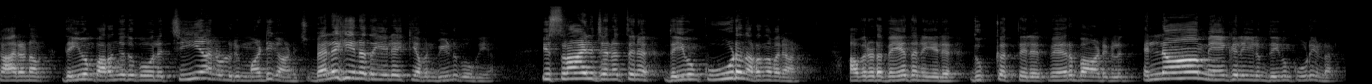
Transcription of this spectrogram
കാരണം ദൈവം പറഞ്ഞതുപോലെ ചെയ്യാനുള്ളൊരു മടി കാണിച്ചു. ബലഹീനതയിലേക്ക് അവൻ വീണുപോകുകയാണ്. ഇസ്രായേൽ ജനത്തിന് ദൈവം കൂടെ നടന്നവനാണ്. അവരുടെ വേദനയിൽ ദുഃഖത്തിൽ വേർപാടുകളിൽ എല്ലാ മേഖലയിലും ദൈവം കൂടെ ഉണ്ടായിരുന്നു.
